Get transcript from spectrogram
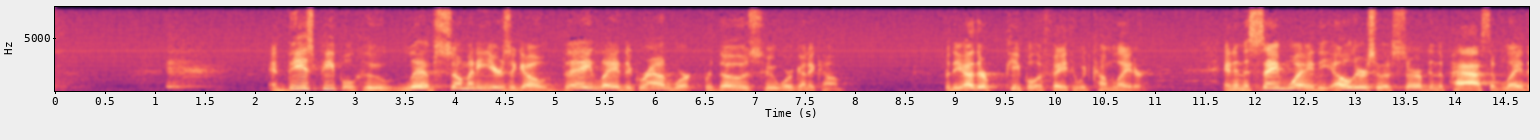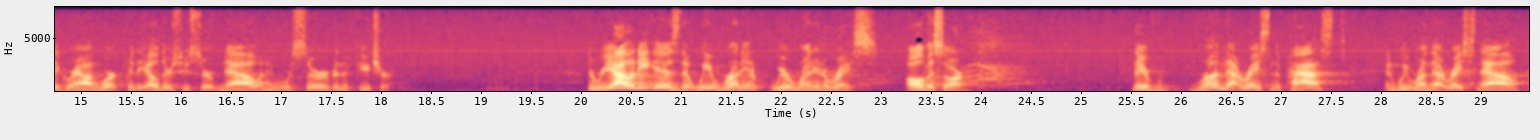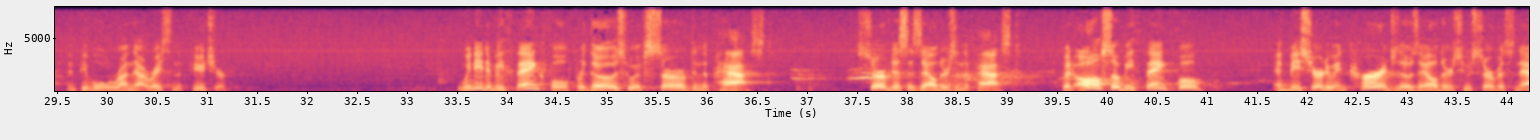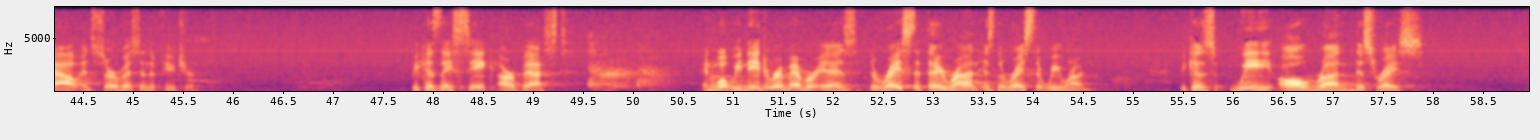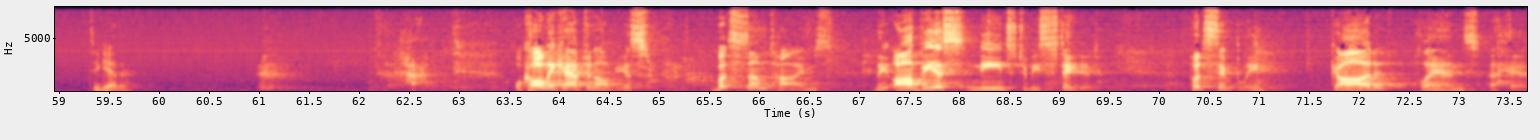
And these people who lived so many years ago, they laid the groundwork for those who were going to come, for the other people of faith who would come later. And in the same way, the elders who have served in the past have laid the groundwork for the elders who serve now and who will serve in the future. The reality is that we, running, we are running a race. All of us are. They have run that race in the past, and we run that race now, and people will run that race in the future. We need to be thankful for those who have served in the past, served us as elders in the past, but also be thankful and be sure to encourage those elders who serve us now and serve us in the future. Because they seek our best. And what we need to remember is the race that they run is the race that we run. Because we all run this race together. Well, call me Captain Obvious, but sometimes the obvious needs to be stated. Put simply, God plans ahead,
